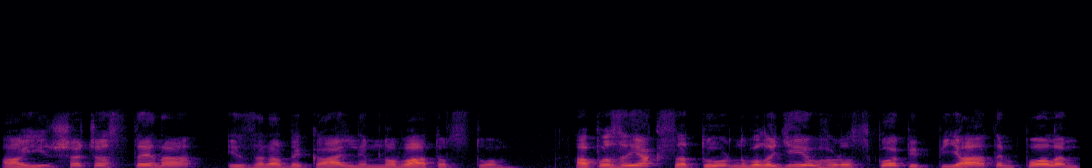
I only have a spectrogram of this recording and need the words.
а інша частина із радикальним новаторством. А позаяк Сатурн володіє в гороскопі п'ятим полем,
